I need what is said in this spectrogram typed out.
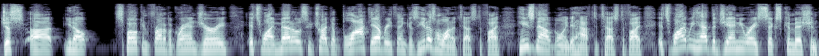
just, uh, you know, spoke in front of a grand jury. It's why Meadows, who tried to block everything because he doesn't want to testify, he's now going to have to testify. It's why we had the January 6th commission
